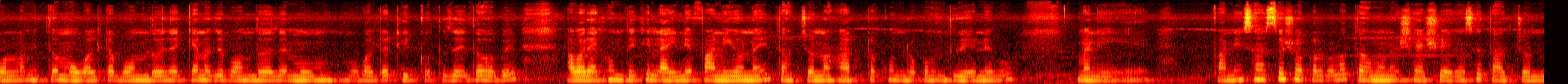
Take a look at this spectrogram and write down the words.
বললামই তো, মোবাইলটা বন্ধ হয়ে যায়। কেন যে বন্ধ হয়ে যায়? মোবাইলটা ঠিক করতে যাইতে হবে। আবার এখন দেখি লাইনে পানিও নাই। তার জন্য হাতটা কোন রকম ধুয়ে নেব। মানে পানি ছাড়ছে সকালবেলা তার মনে শেষ হয়ে গেছে। তার জন্য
